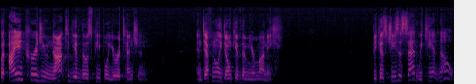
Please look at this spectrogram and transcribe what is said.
But I encourage you not to give those people your attention, and definitely don't give them your money. Because Jesus said we can't know.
